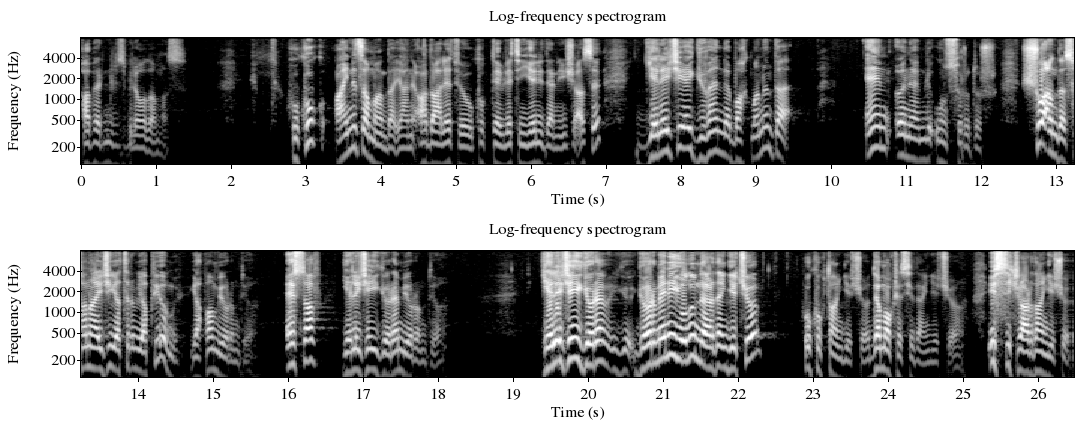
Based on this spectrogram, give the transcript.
haberiniz bile olamaz. Hukuk aynı zamanda yani adalet ve hukuk devletin yeniden inşası geleceğe güvenle bakmanın da en önemli unsurudur. Şu anda sanayici yatırım yapıyor mu? Yapamıyorum diyor. Esnaf geleceği göremiyorum diyor. Geleceği göre, gö- görmenin yolu nereden geçiyor? Hukuktan geçiyor, demokrasiden geçiyor, istikrardan geçiyor.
